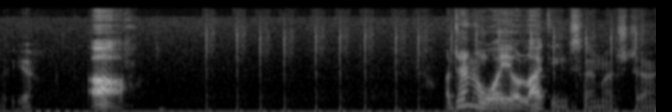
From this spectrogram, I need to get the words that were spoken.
There we go. Ah. I don't know why you're lagging so much, Joe.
